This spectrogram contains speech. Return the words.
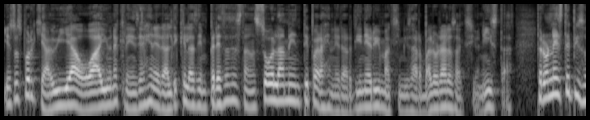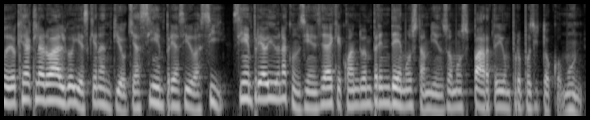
Y esto es porque había o hay una creencia general de que las empresas están solamente para generar dinero y maximizar valor a los accionistas. Pero en este episodio queda claro algo y es que en Antioquia siempre ha sido así. Siempre ha habido una conciencia de que cuando emprendemos también somos parte de un propósito común.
